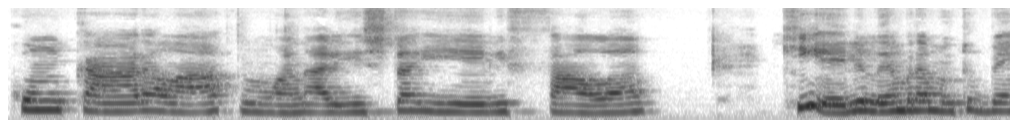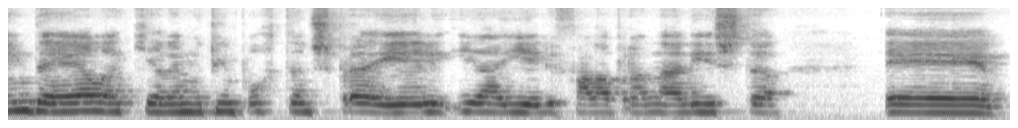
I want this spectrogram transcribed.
com um cara lá, com um analista, e ele fala que ele lembra muito bem dela, que ela é muito importante para ele, e aí ele fala para o analista. É,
